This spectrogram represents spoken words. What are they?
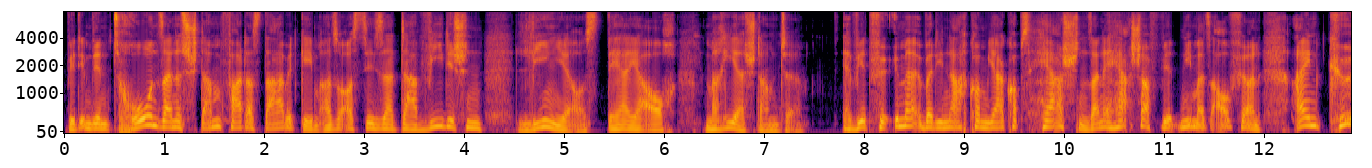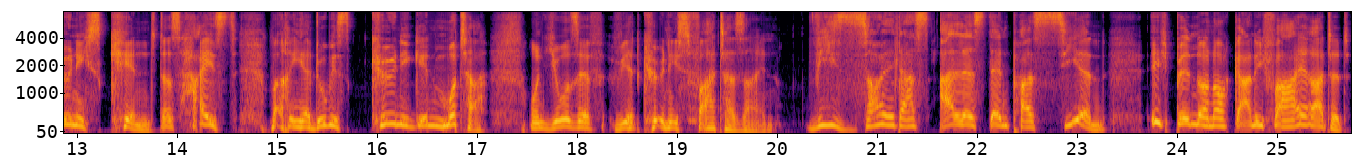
wird ihm den Thron seines Stammvaters David geben, also aus dieser davidischen Linie, aus der ja auch Maria stammte. Er wird für immer über die Nachkommen Jakobs herrschen. Seine Herrschaft wird niemals aufhören. Ein Königskind. Das heißt, Maria, du bist Königin Mutter und Josef wird Königsvater sein. Wie soll das alles denn passieren? Ich bin doch noch gar nicht verheiratet.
